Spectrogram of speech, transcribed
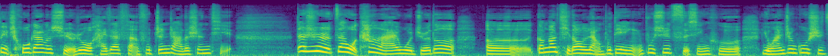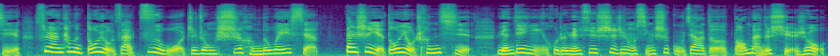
被抽干了血肉、还在反复挣扎的身体。但是在我看来，我觉得，呃，刚刚提到的两部电影《不虚此行》和《永安镇故事集》，虽然他们都有在自我之中失衡的危险。但是也都有撑起原电影或者原叙事这种形式骨架的饱满的血肉，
